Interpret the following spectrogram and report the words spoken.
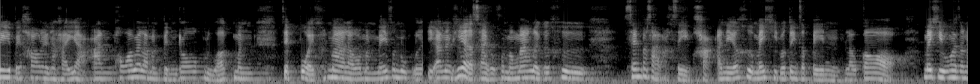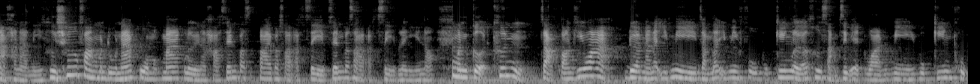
รีบไปเข้าเลยนะคะ อย่าอัน เพราะว่าเวลามันเป็นโรคหรือว่ามันเจ็บป่วยขึ้นมาแล้วว่ามันไม่สนุกเลย อีกอันหนึ่งที่อยากจะแชร์กับคนมาก ๆเลยก็คือ เส้นประสาทอักเสบค่ะ อันนี้ก็คือไม่คิดว่าตัวเองจะเป็น แล้วก็ไม่คิดว่ามันจะหนักขนาดนี้ คือชื่อฟังมันดูน่ากลัวมากๆเลยนะคะ เส้นปลายประสาทอักเสบ เส้นประสาทอักเสบอะไรอย่างนี้เนาะ มันเกิดขึ้นจากตอนที่ว่าเดือนนั้นนะอีฟมีจำได้อีฟมี full booking เลยก็คือ 31 วันมี booking ทุก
